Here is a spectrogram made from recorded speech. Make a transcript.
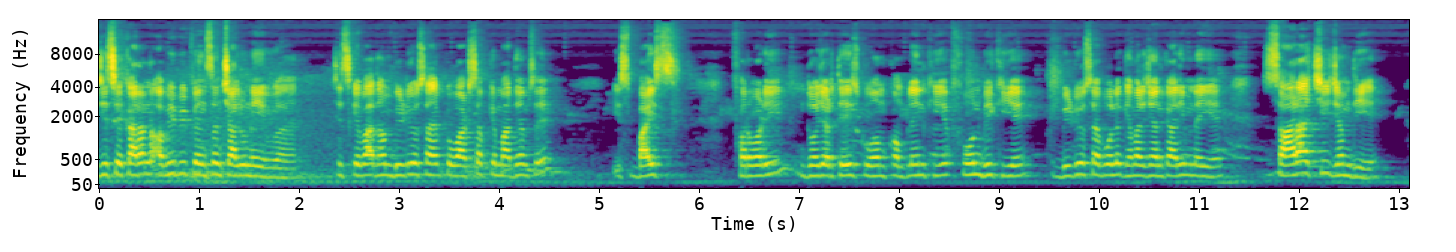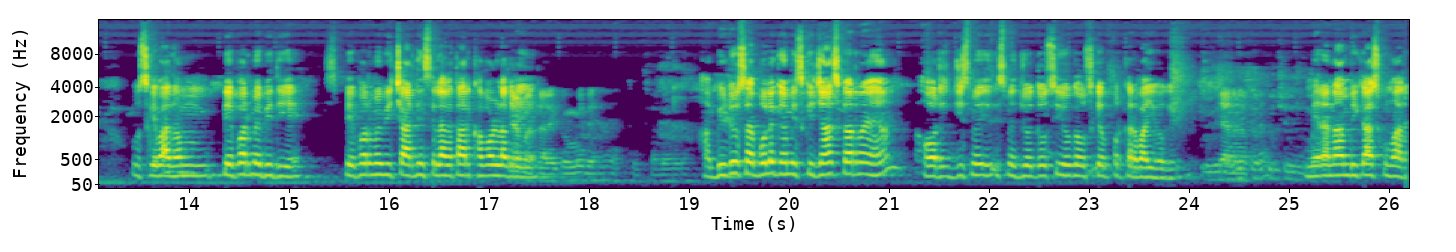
जिसके कारण अभी भी पेंशन चालू नहीं हुआ है। जिसके बाद हम बी साहब को व्हाट्सएप के माध्यम से इस 22 फरवरी 2023 को हम कंप्लेन किए फ़ोन भी किए। बी साहब बोले कि हमारी जानकारी में नहीं है। सारा चीज़ हम दिए। उसके बाद हम पेपर में भी दिए। पेपर में भी चार दिन से लगातार खबर लग रही है। है बी साहब बोले कि हम इसकी जाँच कर रहे हैं और जिसमें इसमें जो दोषी होगा उसके ऊपर कार्रवाई होगी। मेरा नाम विकास कुमार है।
